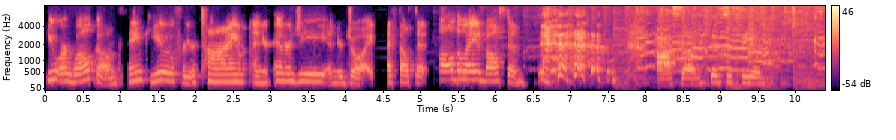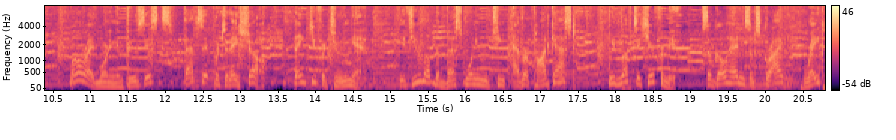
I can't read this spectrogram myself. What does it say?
You are welcome. Thank you for your time and your energy and your joy. I felt it all the way in Boston. awesome. Good to see you. All right, morning enthusiasts, that's it for today's show. Thank you for tuning in. If you love the Best Morning Routine Ever podcast, we'd love to hear from you. So go ahead and subscribe, rate,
